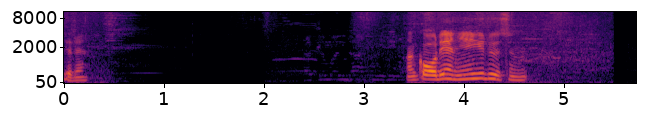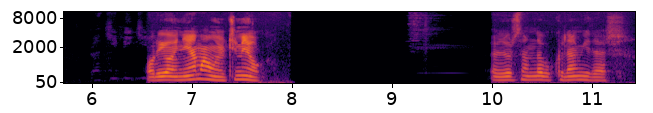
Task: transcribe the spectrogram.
Geri. Kanka oraya niye yürüyorsun? Oraya oynayamam ultim yok. Ölürsem de bu kulem gider.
